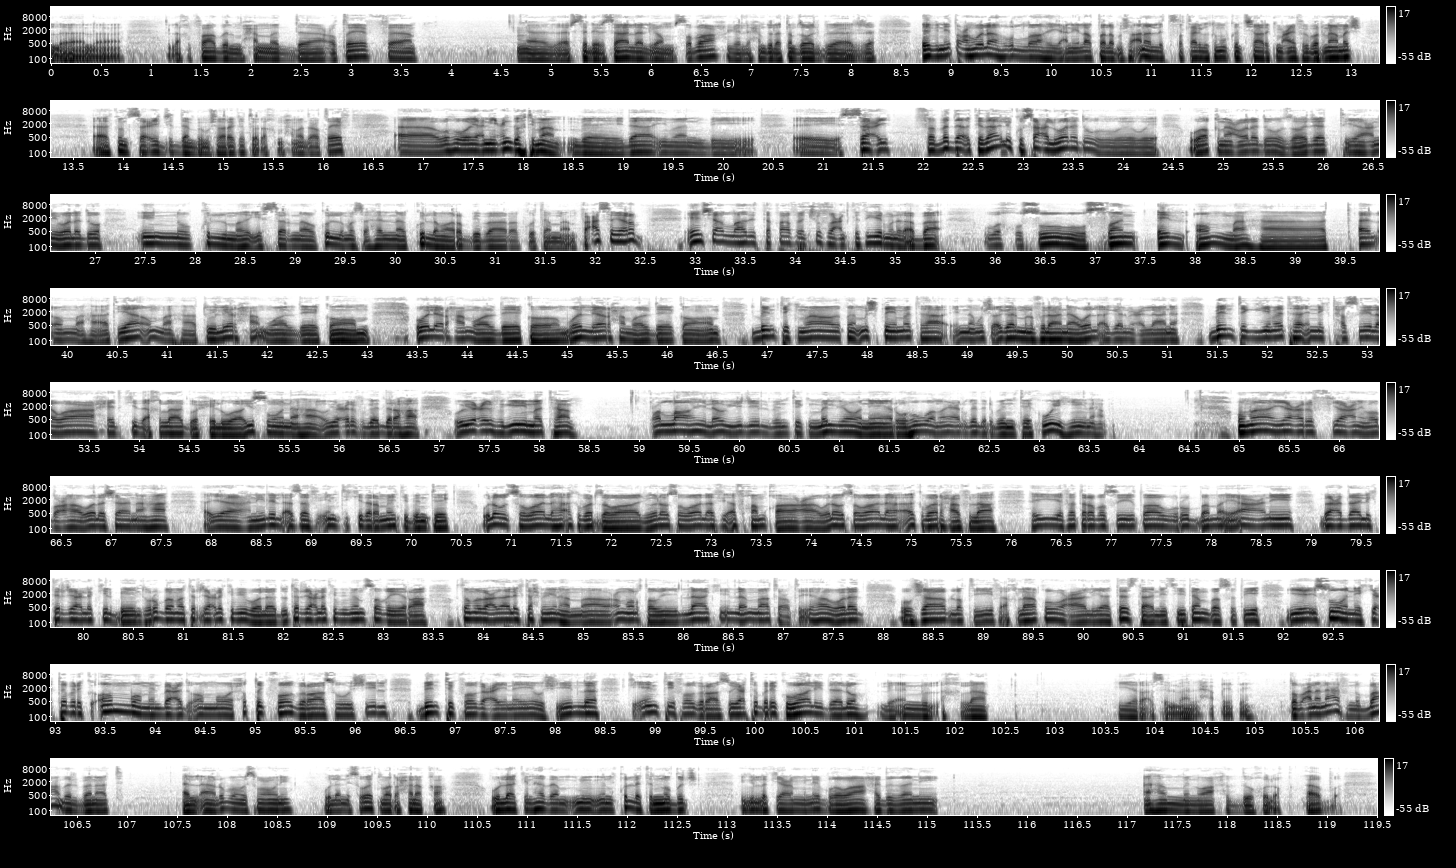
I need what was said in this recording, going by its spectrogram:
الأخ الفاضل محمد عطيف. آه أرسل لي رسالة اليوم الصباح قال لي الحمد لله تم زواج ابني. طبعا هو لا والله يعني لا طلب مش أنا اللي اتصلت عليه قلت ممكن تشارك معي في البرنامج. آه، كنت سعيد جدا بمشاركته الأخ محمد عطيف. آه، وهو يعني عنده اهتمام دائما بالسعي. فبدأ كذلك وسعى الولد وأقنع ولده وزوجة يعني ولده إنه كل ما يسرنا وكل ما سهلنا كل ما ربي بارك وتمام. فعسى يا رب إن شاء الله هذه الثقافة نشوفها عند كثير من الأباء وخصوصا الأمهات. الأمهات. يا أمهات واللي يرحم والديكم واللي يرحم والديكم واللي يرحم والديكم. بنتك ما مش قيمتها إن مش أقل من فلانة ولا أقل من علانة. بنتك قيمتها إنك تحصلي لها واحد كذا أخلاقه حلوة يصونها ويعرف قدرها ويعرف قيمتها. والله لو يجي لبنتك مليونير وهو ما يعرف قدر بنتك ويهينها. وما يعرف يعني وضعها ولا شانها. يعني للأسف أنت كذا رميتي بنتك ولو سوى لها أكبر زواج ولو سوى لها في أفخم قاعة ولو سوى لها أكبر حفلة هي فترة بسيطة وربما يعني بعد ذلك ترجع لك البنت وربما ترجع لك بولد وترجع لك ببنت صغيرة ثم بعد ذلك تحملين هم عمر طويل. لكن لما تعطيها ولد وشاب لطيف أخلاقه عالية تستأنسي تنبسطي يعصونك يعتبرك امه من بعد امه ويحطك فوق راسه ويشيل بنتك فوق عينيه ويشيل انت فوق راسه يعتبرك والدة له لأنه الأخلاق هي رأس المال الحقيقي. طبعا أنا أعرف إنه بعض البنات الآن ربما يسمعوني ولاني سويت مرة حلقة ولكن هذا من قلة النضج يقول لك يا عمي نبغى واحد غني أهم من واحد ذو خلق.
